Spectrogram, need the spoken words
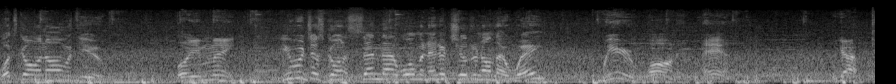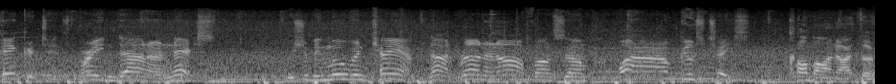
What's going on with you? What do you mean? You were just gonna send that woman and her children on their way? We're wanted, man. We got Pinkertons braiding down our necks. We should be moving camp, not running off on some wild goose chase. Come on, Arthur.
